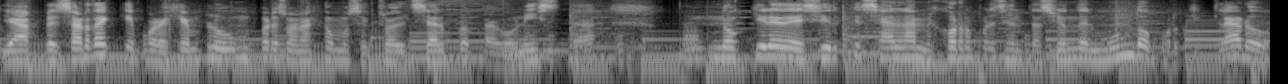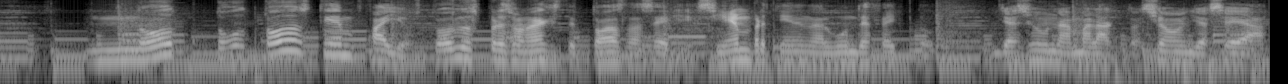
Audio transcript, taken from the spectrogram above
Y a pesar de que, por ejemplo, un personaje homosexual sea el protagonista, no quiere decir que sea la mejor representación del mundo, porque claro, no to- todos tienen fallos, todos los personajes de todas las series siempre tienen algún defecto, ya sea una mala actuación, ya sea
